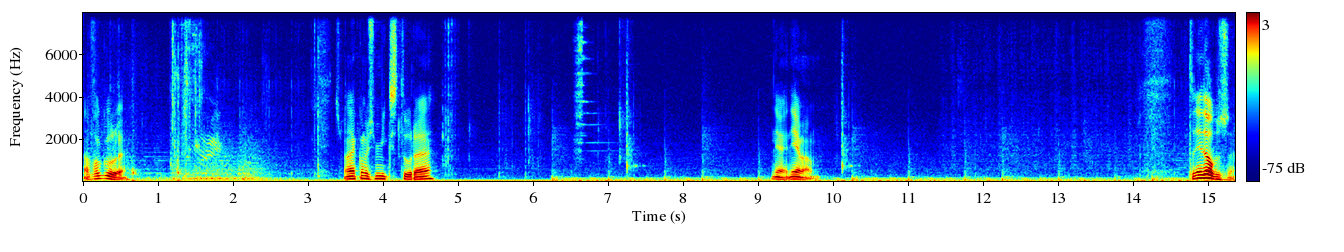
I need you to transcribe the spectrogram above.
A w ogóle. Czy mam jakąś miksturę? Nie, nie mam. To niedobrze.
